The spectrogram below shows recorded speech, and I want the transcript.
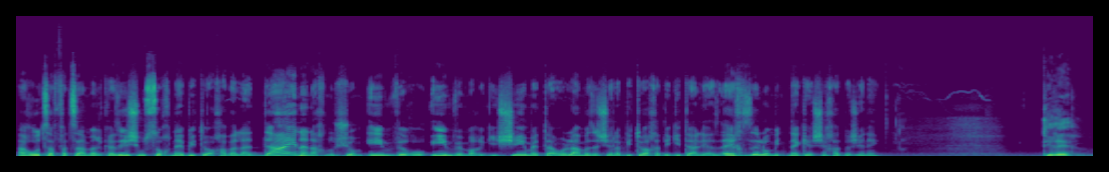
ערוץ הפצה מרכזי שהוא סוכני ביטוח, אבל עדיין אנחנו שומעים ורואים ומרגישים את העולם הזה של הביטוח הדיגיטלי. אז איך זה לא מתנגש אחד בשני? תראה, אה,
